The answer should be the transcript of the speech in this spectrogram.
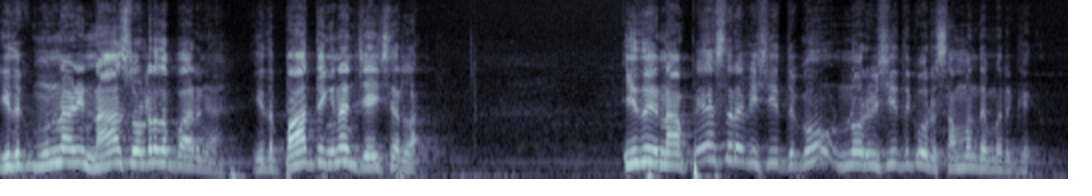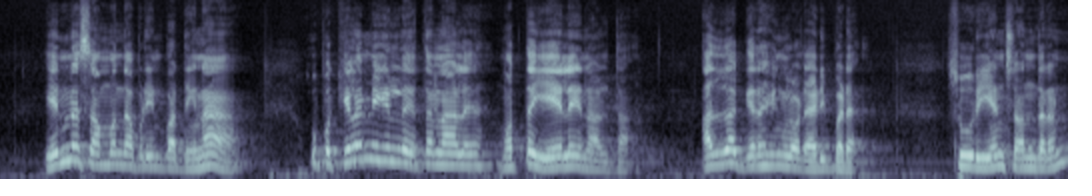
இதுக்கு முன்னாடி நான் சொல்கிறத பாருங்கள் இதை பார்த்தீங்கன்னா ஜெயிச்சிடலாம் இது நான் பேசுகிற விஷயத்துக்கும் இன்னொரு விஷயத்துக்கும் ஒரு சம்மந்தம் இருக்குது என்ன சம்மந்தம் அப்படின்னு பார்த்தீங்கன்னா இப்போ கிழமைகளில் எத்தனை நாள்? மொத்தம் ஏழே நாள் தான். அதுதான் கிரகங்களோட அடிப்படை. சூரியன் சந்திரன்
